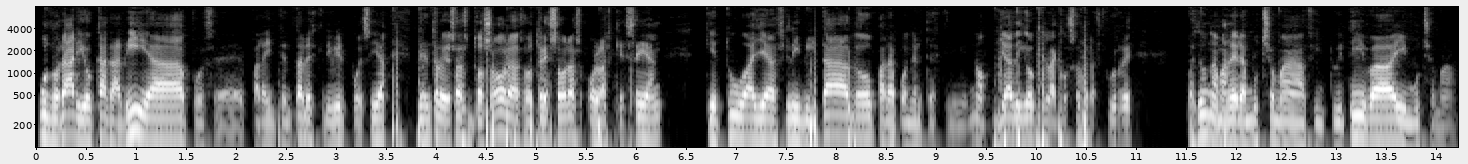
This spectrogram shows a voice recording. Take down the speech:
un, horario cada día pues para intentar escribir poesía dentro de esas dos horas o tres horas o las que sean que tú hayas limitado para ponerte a escribir. No, ya digo que la cosa transcurre pues de una manera mucho más intuitiva y mucho más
